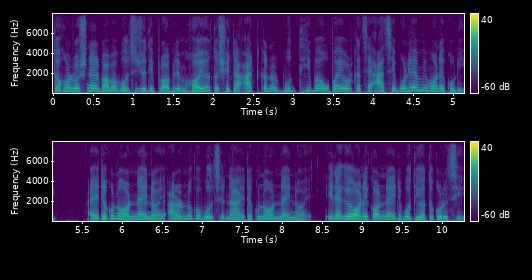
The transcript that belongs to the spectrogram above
তখন রোশনাইয়ের বাবা বলছে, যদি প্রবলেম হয়ও তো সেটা আটকানোর বুদ্ধি বা উপায় ওর কাছে আছে বলে আমি মনে করি। আর এটা কোনো অন্যায় নয়। আরণ্যকও বলছে, না, এটা কোনো অন্যায় নয়। এর আগে অনেক অন্যায়টি প্রতিহত করেছি।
